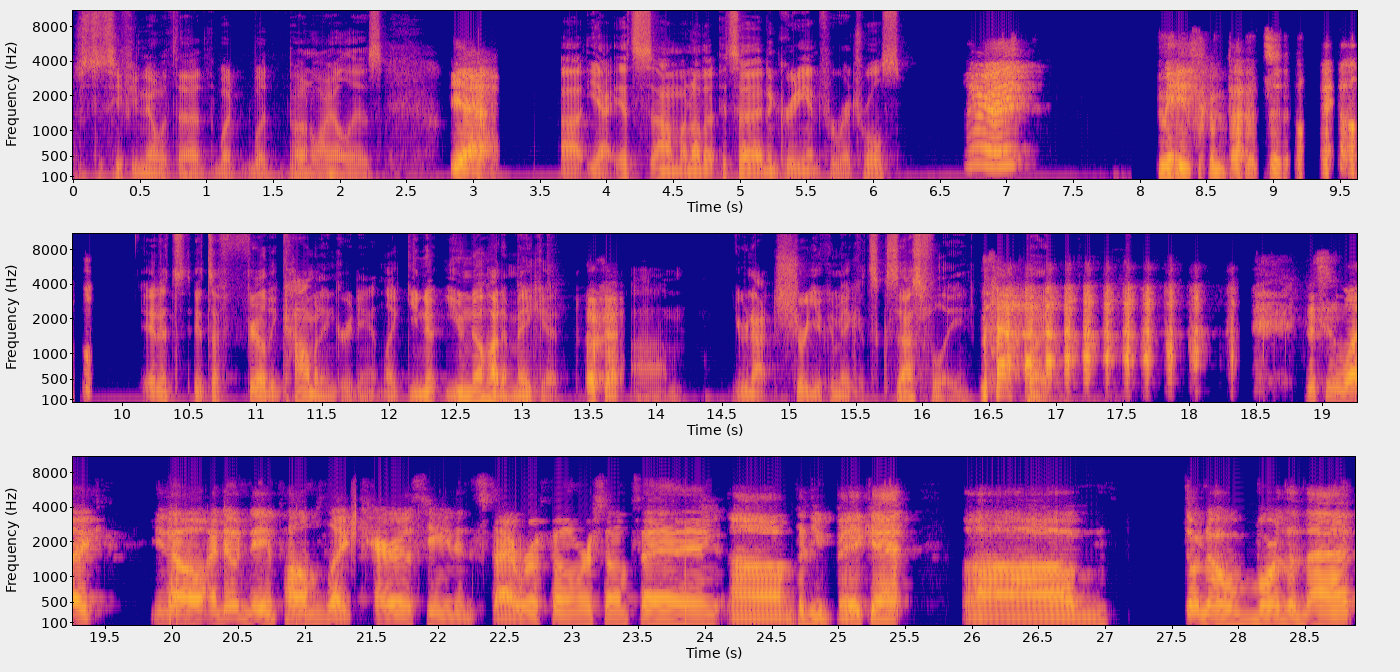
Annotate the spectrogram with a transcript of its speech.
just to see if you know what the what what bone oil is. yeah. Uh, yeah, it's um another it's an ingredient for rituals, All right. Made from bones and oil. And it's it's a fairly common ingredient. Like you know you know how to make it. Okay. Um, you're not sure you can make it successfully. this is like, you know, I know napalm's like kerosene and styrofoam or something. Um, then you bake it. Um, don't know more than that.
